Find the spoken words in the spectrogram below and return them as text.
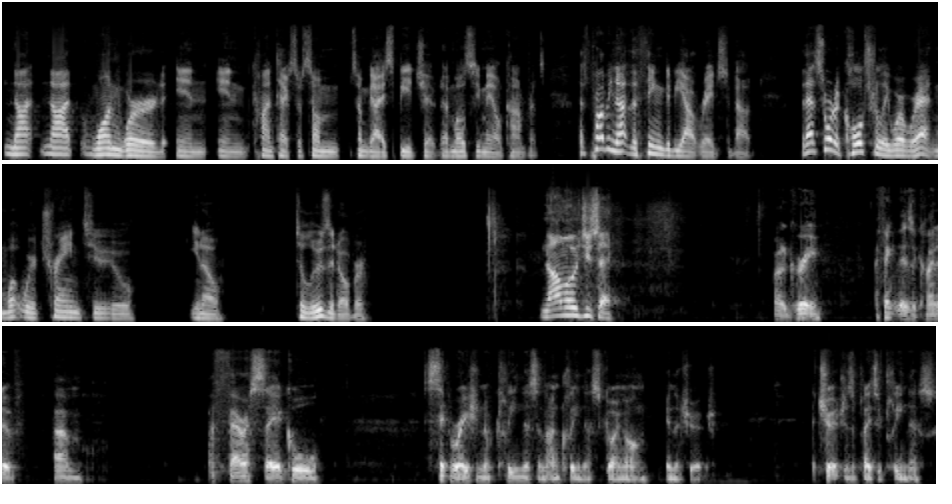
not not one word in in context of some some guy's speech at a mostly male conference. That's probably not the thing to be outraged about. But that's sort of culturally where we're at and what we're trained to, you know, to lose it over. Nam, what would you say? I agree. I think there's a kind of um, a pharisaical separation of cleanness and uncleanness going on in the church. The church is a place of cleanness,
